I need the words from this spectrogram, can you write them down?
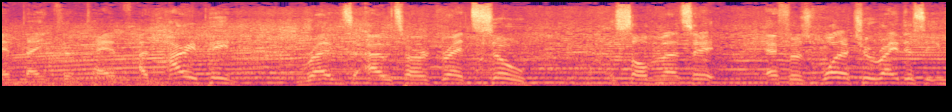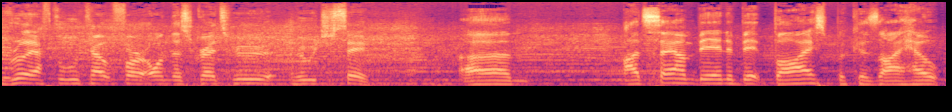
in ninth and tenth. And Harry Payne rounds out our grid. So, Sullivan, let's if there's one or two riders that you really have to look out for on this grid, who who would you say? Um, I'd say I'm being a bit biased because I helped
